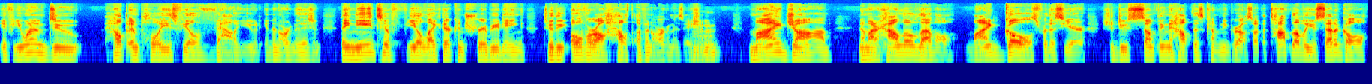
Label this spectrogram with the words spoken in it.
if you want to do help employees feel valued in an organization, they need to feel like they're contributing to the overall health of an organization. Mm-hmm. My job, no matter how low level, my goals for this year should do something to help this company grow. So at the top level, you set a goal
